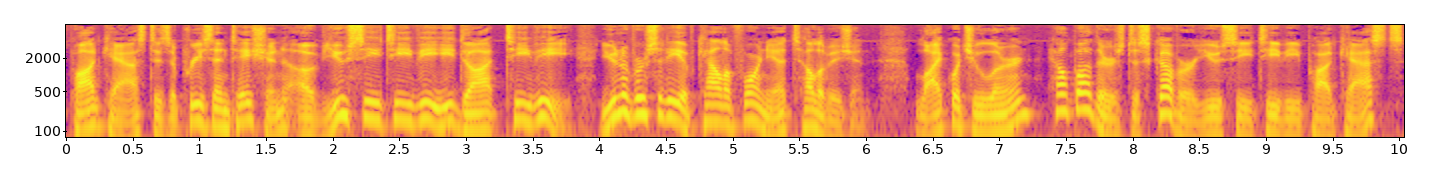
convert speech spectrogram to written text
podcast is a presentation of UCTV.tv, University of California Television. Like what you learn, help others discover UCTV podcasts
